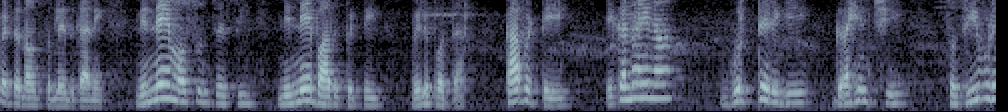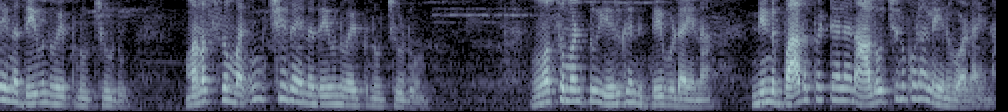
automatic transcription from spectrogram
పెట్టనవసరం లేదు కానీ నిన్నే మోసం చేసి నిన్నే బాధ పెట్టి వెళ్ళిపోతారు. కాబట్టి ఇకనైనా గుర్తెరిగి గ్రహించి సజీవుడైన దేవుని వైపు నువ్వు చూడు. మనస్సు మంచిదైన దేవుని వైపు నువ్వు చూడు. మోసమంటూ ఎరుగని దేవుడైనా నిన్ను బాధ పెట్టాలనే ఆలోచన కూడా లేనివాడు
